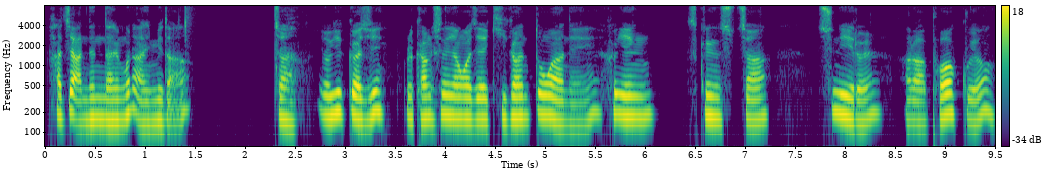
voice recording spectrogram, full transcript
하지 않는다는 건 아닙니다. 자, 여기까지 우리 강신의 영화제 기간 동안의 흥행 스크린 숫자 순위를 알아보았고요.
